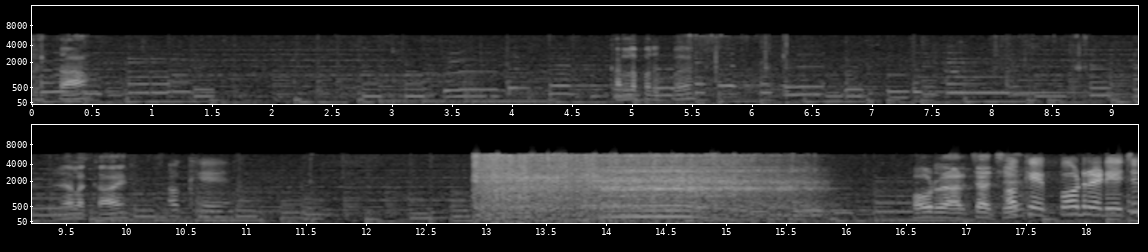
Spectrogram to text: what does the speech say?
பிஸ்தா கடலப்பருப்பு ஏலக்காய் ஓகே பவுடர் அரைச்சாச்சு. ஓகே பவுடர் ரெடி ஆச்சு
